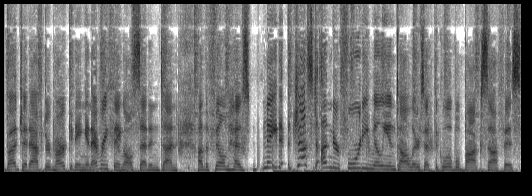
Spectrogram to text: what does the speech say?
budget after marketing and everything all said and done. Uh, the film has made just under $40 million at the global box office,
